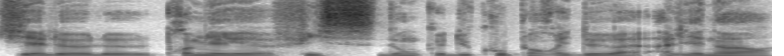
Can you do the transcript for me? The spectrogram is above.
qui est le, premier fils donc du couple Henri II Aliénor.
